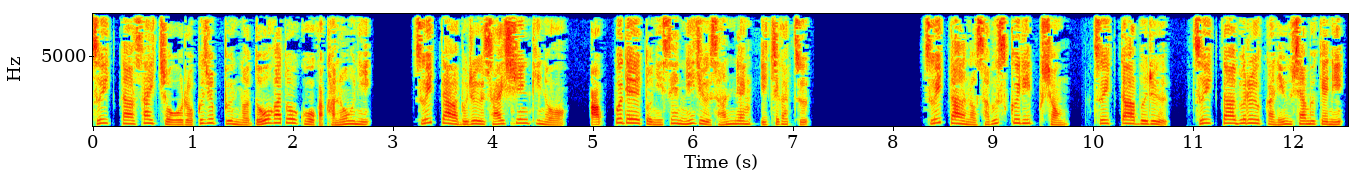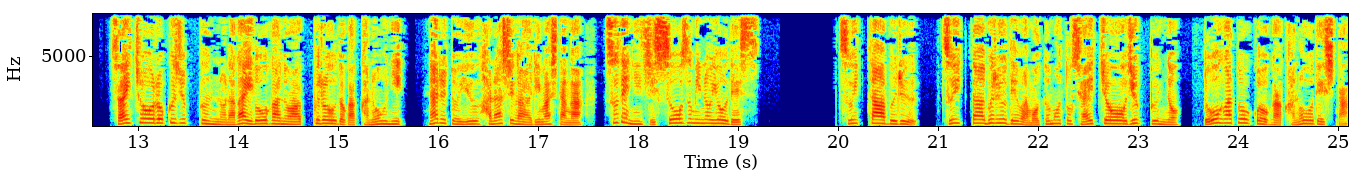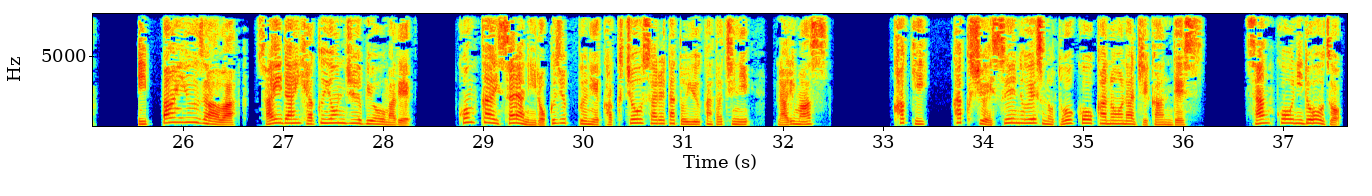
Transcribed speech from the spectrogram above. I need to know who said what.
Speaker 1: ツイッター最長60分の動画投稿が可能に。ツイッターブルー最新機能、アップデート2023年1月。ツイッターのサブスクリプション、ツイッターブルー、ツイッターブルー加入者向けに最長60分の長い動画のアップロードが可能になるという話がありましたが、すでに実装済みのようです。ツイッターブルー、ツイッターブルーではもともと最長10分の動画投稿が可能でした。一般ユーザーは最大140秒まで、今回さらに60分へ拡張されたという形になります。下記、各種 SNS の投稿可能な時間です。参考にどうぞ。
